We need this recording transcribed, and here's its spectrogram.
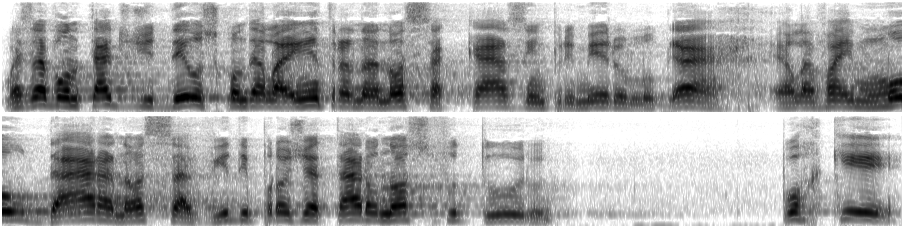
Mas a vontade de Deus, quando ela entra na nossa casa em primeiro lugar, ela vai moldar a nossa vida e projetar o nosso futuro. Porque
